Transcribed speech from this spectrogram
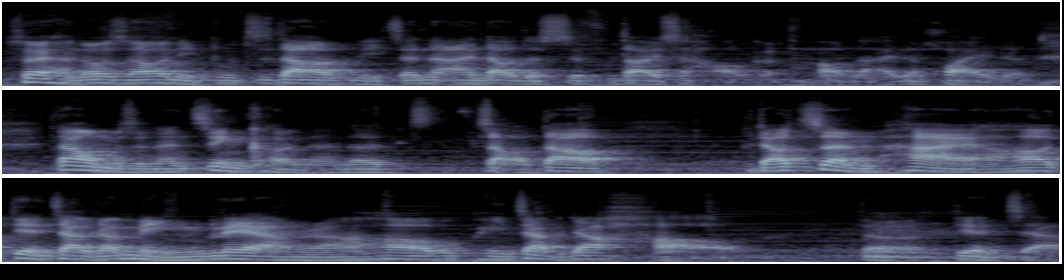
所以很多时候你不知道你真的按到的师傅到底是好的好的还是坏的。但我们只能尽可能的找到比较正派，然后店家比较明亮，然后评价比较好的嗯店家。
